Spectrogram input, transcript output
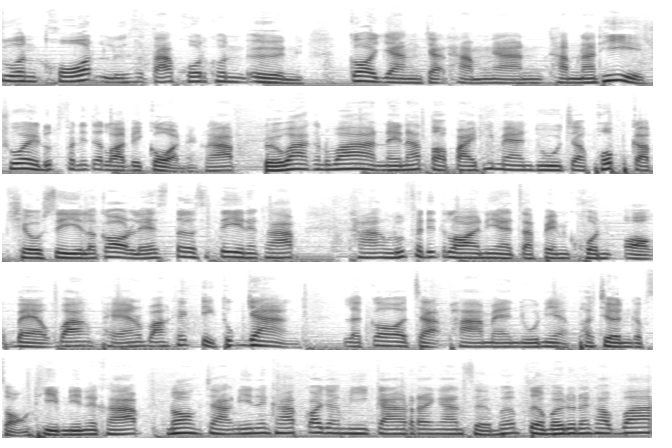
ส่วนโค้ชหรือสตาฟโค้ชคนอื่น ก็ยังจะทำงานทำหน้าที่ช่วยลุดฟันนิตลอยไปก่อนนะครับโดยว่ากันว่าในนัดต่อไปที่แมนยูจะพบกับเชลซีแล้วก็เลสเตอร์ซิตี้นะครับทางลุดฟันนิตลอยเนี่ยจะเป็นคนออกแบบวางแผนวางเทคนิคทุกอย่าง แล้วก็จะพาแมนยูเนี่ยเผชิญกับ 2 ทีมนี้นะครับ นอกจากนี้นะครับก็ยังมีการรายงานเสริมเพิ่มเติมไว้ด้วยนะครับว่า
